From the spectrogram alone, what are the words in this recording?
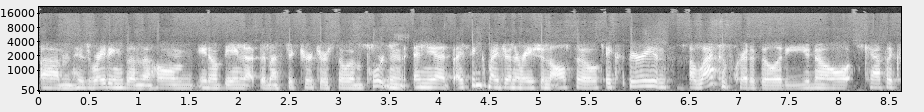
um, his writings on the home, you know, being that domestic church are so important. And yet, I think my generation also experienced a lack of credibility. You know, Catholics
